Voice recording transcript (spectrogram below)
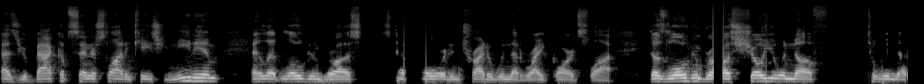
as your backup center slot in case you need him and let Logan Bruss step forward and try to win that right guard slot? Does Logan Bruss show you enough to win that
